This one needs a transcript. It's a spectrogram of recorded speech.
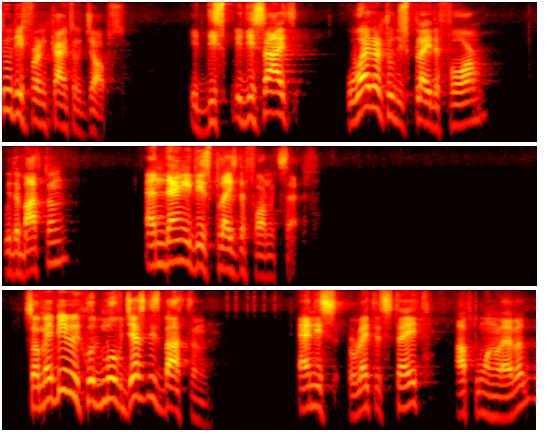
two different kinds of jobs. It, it decides whether to display the form with a button, and then it displays the form itself. So maybe we could move just this button and its related state up to one level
